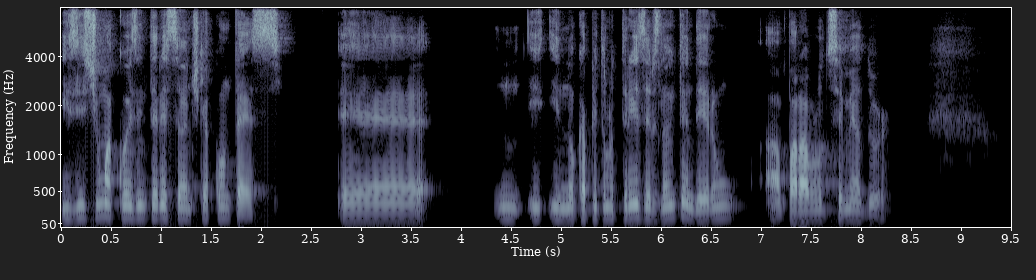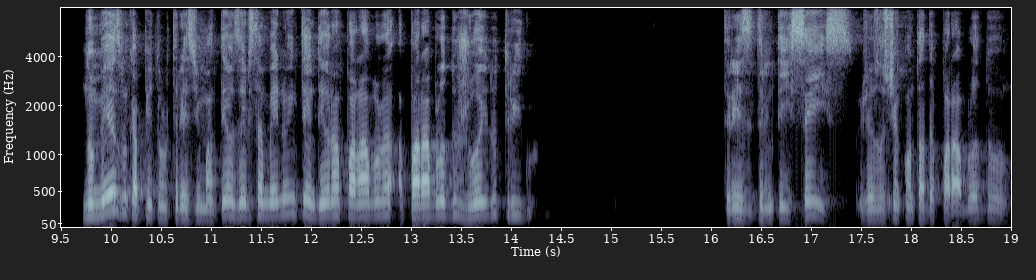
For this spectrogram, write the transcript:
existe uma coisa interessante que acontece. É, e, e, no capítulo 13 eles não entenderam a parábola do semeador. No mesmo capítulo 13 de Mateus, eles também não entenderam a parábola, a parábola do joio e do trigo. 13, 36, Jesus tinha contado a parábola do,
